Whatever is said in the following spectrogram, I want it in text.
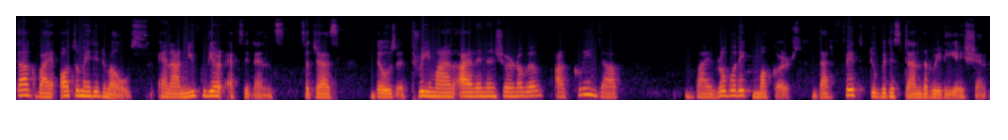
dug by automated mills and our nuclear accidents, such as those at Three Mile Island in Chernobyl, are cleaned up by robotic muckers that fit to withstand the radiation.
